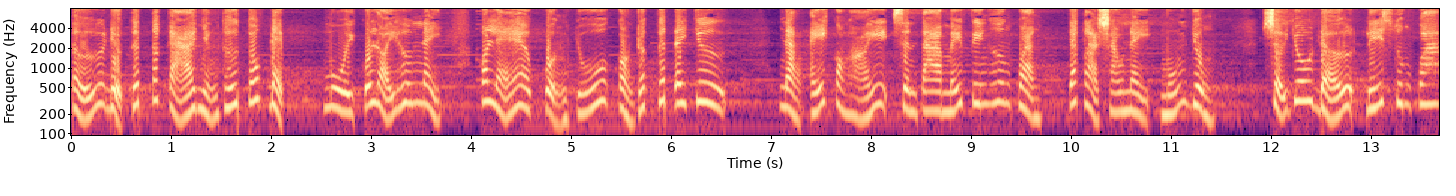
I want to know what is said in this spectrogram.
tử đều thích tất cả những thứ tốt đẹp, mùi của loại hương này, có lẽ quận chúa còn rất thích đấy chứ. Nàng ấy còn hỏi xin ta mấy viên hương hoàng, chắc là sau này muốn dùng. Sở Du đỡ Lý Xuân qua,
